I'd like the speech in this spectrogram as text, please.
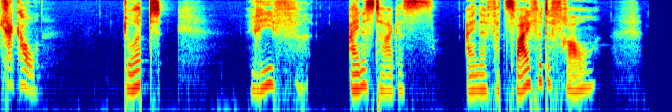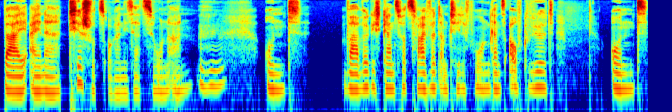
Krakau. Dort rief eines Tages eine verzweifelte Frau bei einer Tierschutzorganisation an und war wirklich ganz verzweifelt am Telefon, ganz aufgewühlt und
